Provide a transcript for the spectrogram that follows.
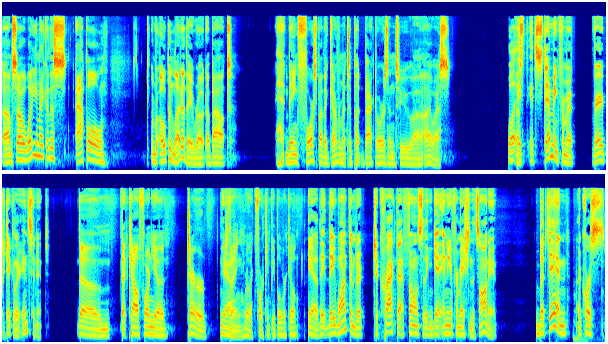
um, so, what do you make of this Apple open letter they wrote about being forced by the government to put backdoors into uh, iOS? Well, it, it's stemming from a very particular incident. The um, that California terror Yeah. thing where like 14 people were killed. Yeah, they, they want them to, to crack that phone so they can get any information that's on it. But then, of course,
